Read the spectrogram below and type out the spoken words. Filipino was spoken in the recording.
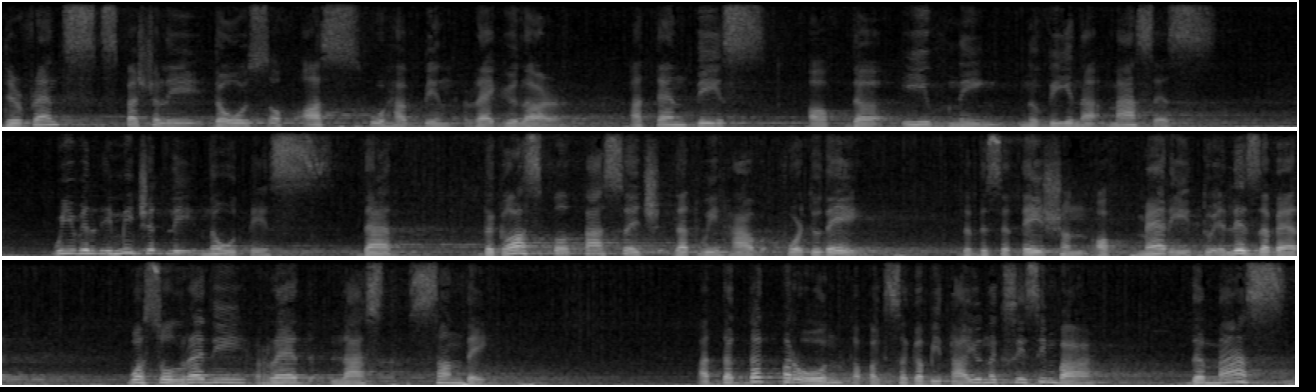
Dear friends, especially those of us who have been regular attendees of the evening novena masses, we will immediately notice that the gospel passage that we have for today, the visitation of Mary to Elizabeth, was already read last Sunday. At dagdag pa roon, kapag sa gabi tayo nagsisimba, the Mass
